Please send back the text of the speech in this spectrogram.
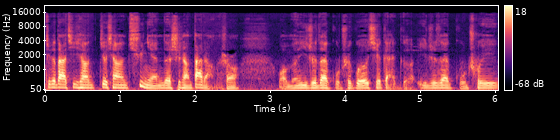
这个大旗像就像去年的市场大涨的时候，我们一直在鼓吹国有企业改革，一直在鼓吹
